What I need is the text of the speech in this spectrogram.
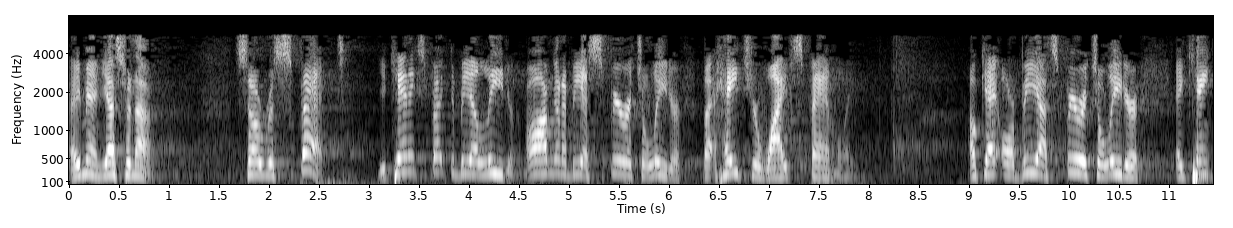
Amen. Yes or no? So respect. You can't expect to be a leader. Oh, I'm going to be a spiritual leader, but hate your wife's family. Okay? Or be a spiritual leader and can't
